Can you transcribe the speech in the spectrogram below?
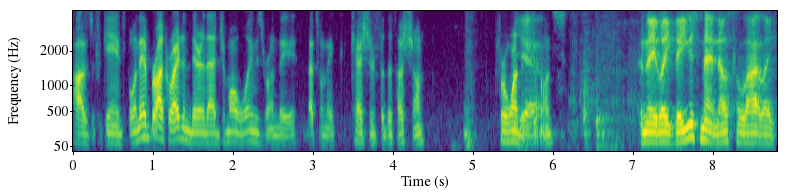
positive gains. But when they had Brock Wright in there, that Jamaal Williams run, they that's when they cashed in for the touchdown for one of the Yeah. two ones. And they like they use Matt Nelson a lot, like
